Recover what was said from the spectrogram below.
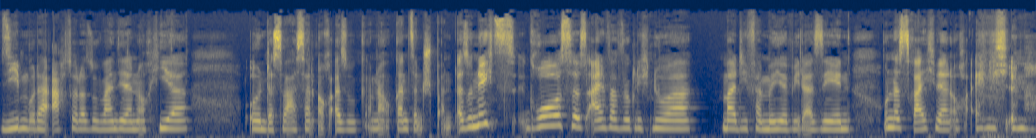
sieben oder acht oder so waren sie dann noch hier. Und das war es dann auch, also genau, ganz entspannt. Also nichts Großes, einfach wirklich nur mal die Familie wiedersehen. Und das reicht mir dann auch eigentlich immer.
